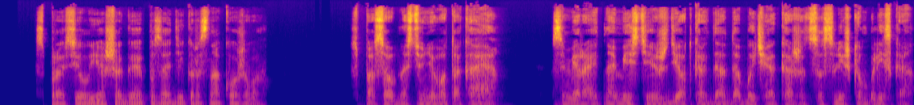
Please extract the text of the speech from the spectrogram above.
– спросил я, шагая позади краснокожего. «Способность у него такая. Замирает на месте и ждет, когда добыча окажется слишком близко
